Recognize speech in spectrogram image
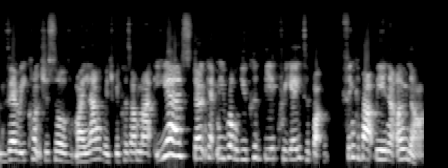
very conscious of my language because I'm like, yes, don't get me wrong, you could be a creator, but think about being an owner.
